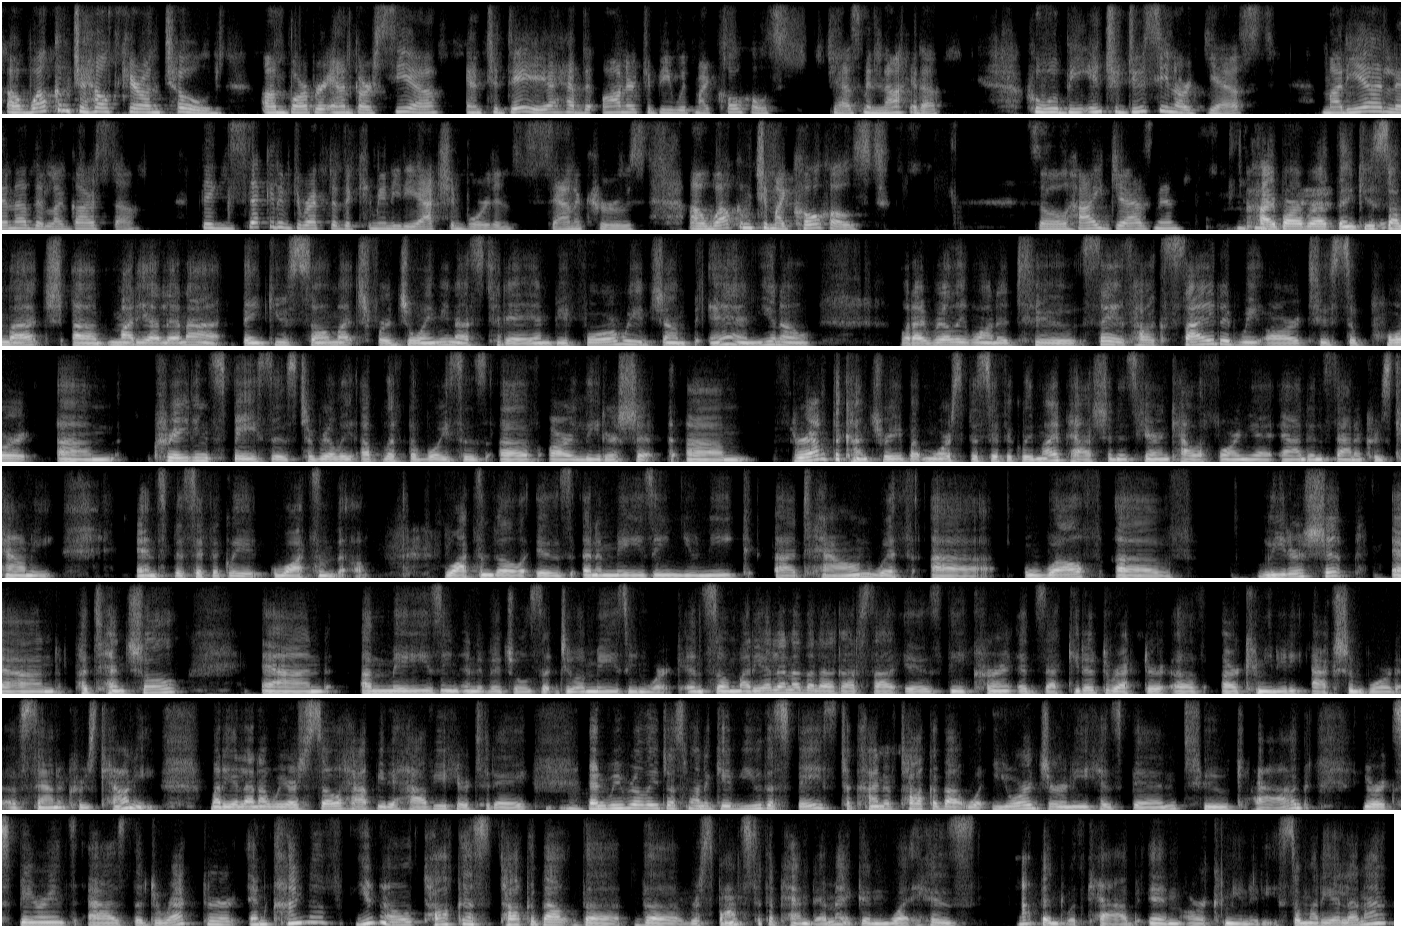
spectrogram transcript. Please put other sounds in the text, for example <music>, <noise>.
Uh, welcome to Healthcare Untold. I'm Barbara Ann Garcia, and today I have the honor to be with my co host, Jasmine Nahida, who will be introducing our guest, Maria Elena de la Garza, the Executive Director of the Community Action Board in Santa Cruz. Uh, welcome to my co host. So, hi, Jasmine. Hi, <laughs> Barbara. Thank you so much. Um, Maria Elena, thank you so much for joining us today. And before we jump in, you know, what I really wanted to say is how excited we are to support um, creating spaces to really uplift the voices of our leadership um, throughout the country, but more specifically, my passion is here in California and in Santa Cruz County, and specifically Watsonville. Watsonville is an amazing, unique uh, town with a wealth of leadership and potential and amazing individuals that do amazing work. And so Maria Elena de la Garza is the current executive director of our Community Action Board of Santa Cruz County. Maria Elena, we are so happy to have you here today. Mm-hmm. And we really just want to give you the space to kind of talk about what your journey has been to CAB, your experience as the director, and kind of, you know, talk us talk about the the response to the pandemic and what has happened with CAB in our community. So Maria Elena,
